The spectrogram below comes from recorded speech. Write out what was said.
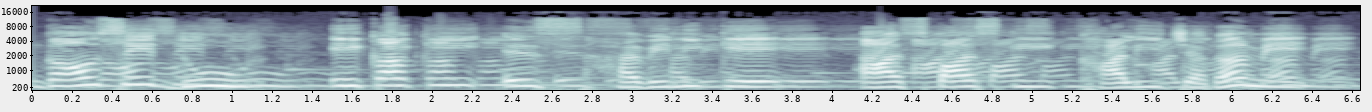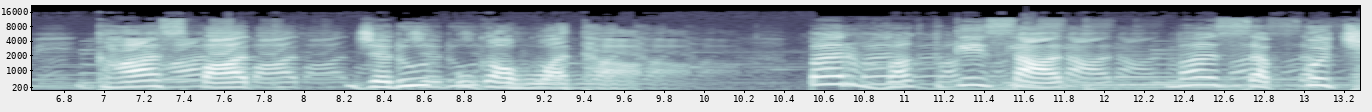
गाँव से दूर एकाकी इस हवेली के आसपास की खाली जगह में घास पात ज़रूर उगा हुआ था। पर वक्त के साथ वह सब कुछ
